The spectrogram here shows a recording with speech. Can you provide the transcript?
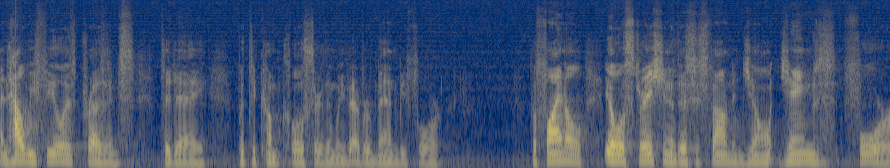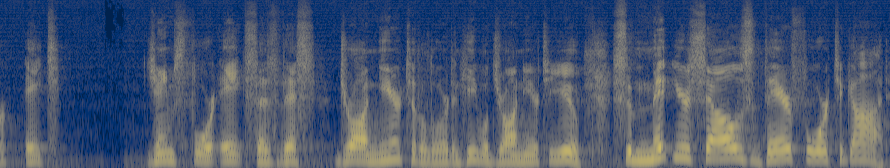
and how we feel His presence today, but to come closer than we've ever been before. The final illustration of this is found in James 4 8. James 4 8 says this Draw near to the Lord, and he will draw near to you. Submit yourselves, therefore, to God.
